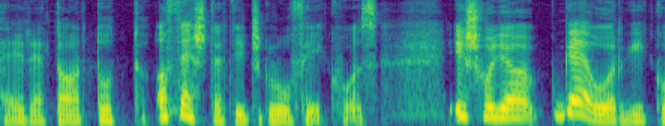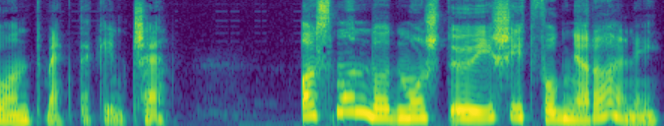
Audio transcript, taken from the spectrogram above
helyre tartott a Festetics grófékhoz, és hogy a Georgikont megtekintse. Azt mondod, most ő is itt fog nyaralni?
